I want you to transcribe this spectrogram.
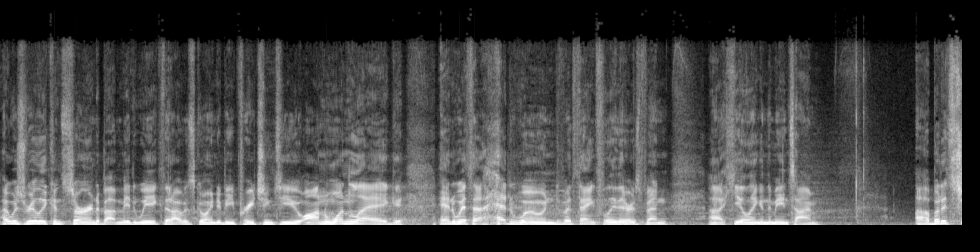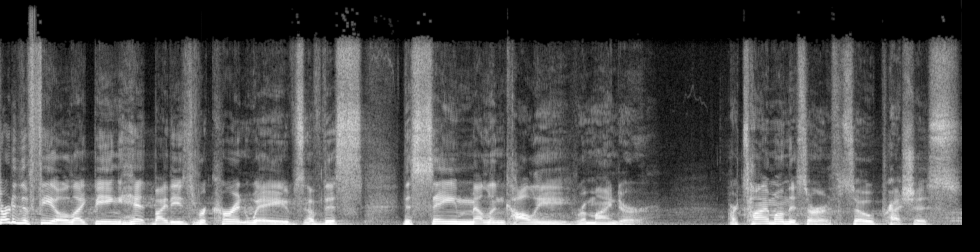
I was really concerned about midweek that I was going to be preaching to you on one leg and with a head wound, but thankfully there's been uh, healing in the meantime. Uh, but it started to feel like being hit by these recurrent waves of this, this same melancholy reminder. Our time on this earth, so precious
